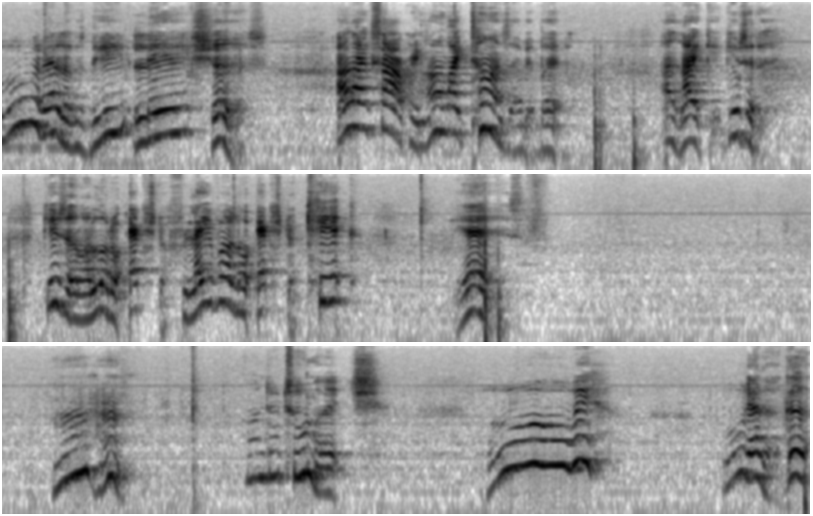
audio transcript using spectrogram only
Ooh, that looks delicious. I like sour cream. I don't like tons of it, but I like it. Gives it a, gives it a little extra flavor, a little extra kick. Yes. Mm-hmm. Don't do too much. Ooh wee. Ooh, that looks good.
